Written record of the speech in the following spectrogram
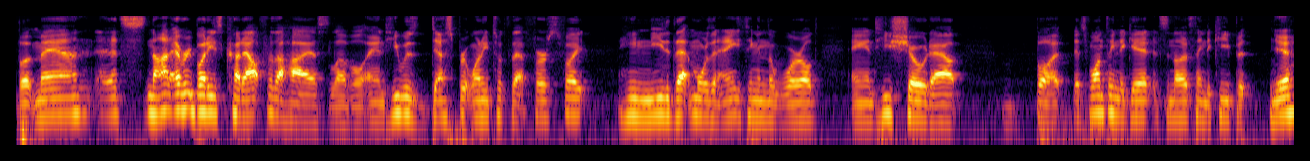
But man, it's not everybody's cut out for the highest level, and he was desperate when he took that first fight. He needed that more than anything in the world, and he showed out. But it's one thing to get; it's another thing to keep it. Yeah.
